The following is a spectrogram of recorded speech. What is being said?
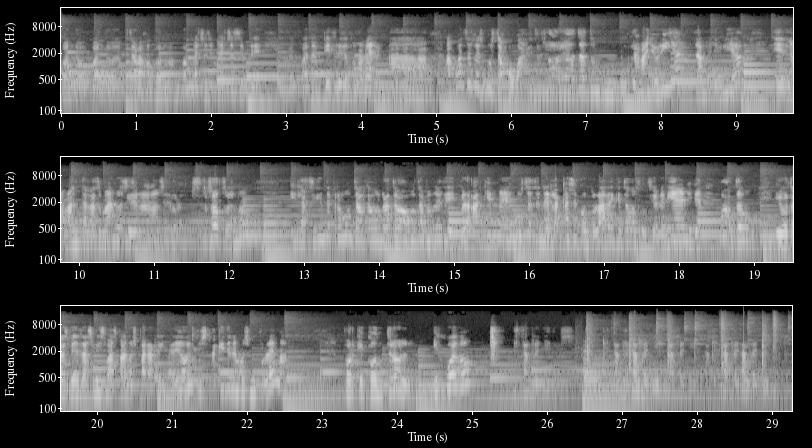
cuando, cuando trabajo con, con maestros y maestras siempre cuando empiezo digo, bueno, a ver, ¿a, ¿a cuántos les gusta jugar? Entonces, yo, yo, la mayoría, la mayoría, eh, en las manos y de no, pues nosotros, ¿no? Y la siguiente pregunta, al cabo de un rato hago otra pregunta y dice, pero ¿a quién le gusta tener la casa controlada y que todo funcione bien? Y, que, bueno, y otras veces las mismas manos para arriba. Digo, "Oye, pues aquí tenemos un problema, porque control y juego están reñidos. Están, reñidos. Están reñidos. Están, re- están reñidos. Están reñidos.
